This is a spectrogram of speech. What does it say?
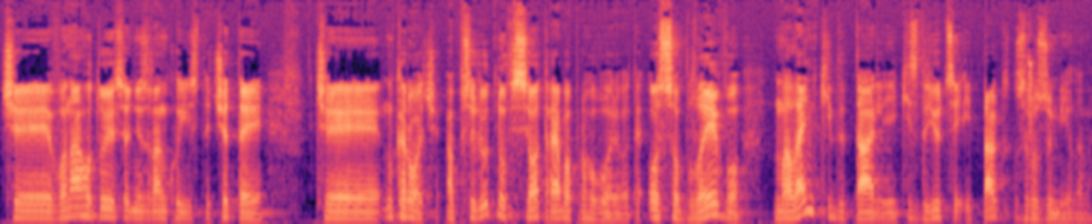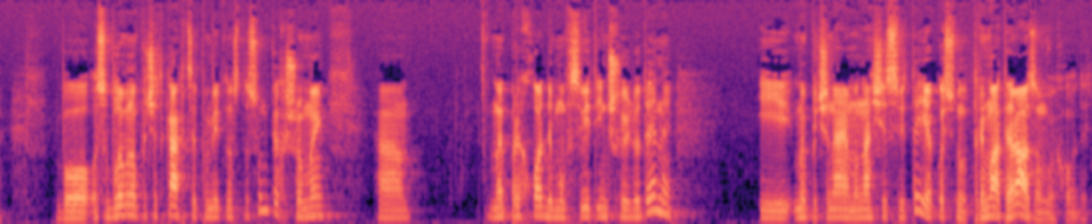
чи вона готує сьогодні зранку їсти, чи ти. Чи, ну, коротше, абсолютно все треба проговорювати. Особливо маленькі деталі, які здаються і так зрозумілими. Бо особливо на початках це помітно в стосунках, що ми ми приходимо в світ іншої людини, і ми починаємо наші світи якось ну, тримати разом виходить.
